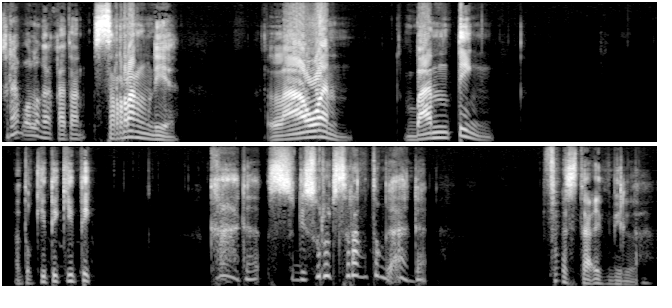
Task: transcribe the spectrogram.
Kenapa Allah nggak katakan serang dia, lawan, banting, atau kitik-kitik? Gak ada. Disuruh diserang tuh gak ada. Fasta'id billah.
